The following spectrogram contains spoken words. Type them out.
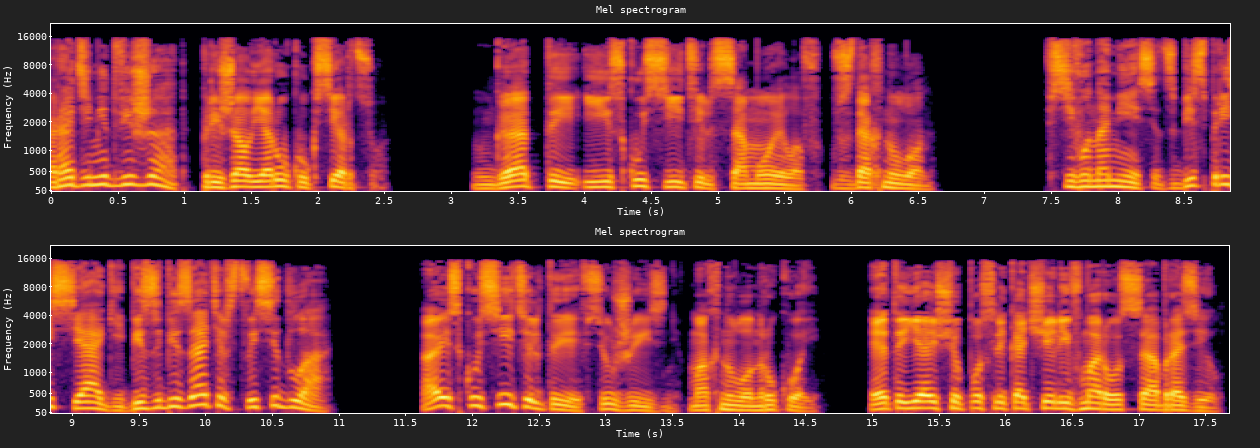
ради медвежат, прижал я руку к сердцу. Гад ты и искуситель, Самойлов, вздохнул он. Всего на месяц, без присяги, без обязательств и седла. А искуситель ты всю жизнь, махнул он рукой. Это я еще после качелей в мороз сообразил.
